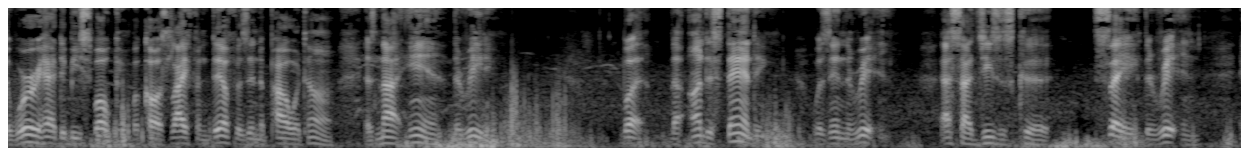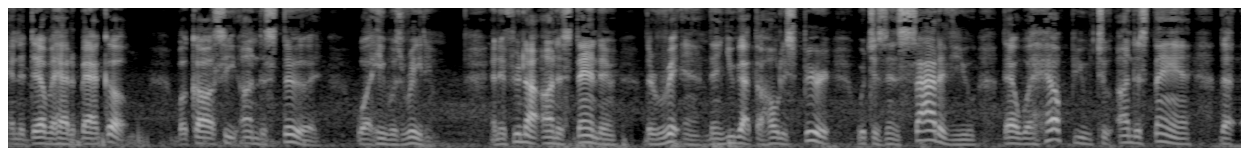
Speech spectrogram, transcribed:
The word had to be spoken because life and death is in the power of tongue. It's not in the reading. But the understanding was in the written. That's how Jesus could say the written and the devil had to back up because he understood what he was reading. And if you're not understanding the written, then you got the Holy Spirit, which is inside of you that will help you to understand that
